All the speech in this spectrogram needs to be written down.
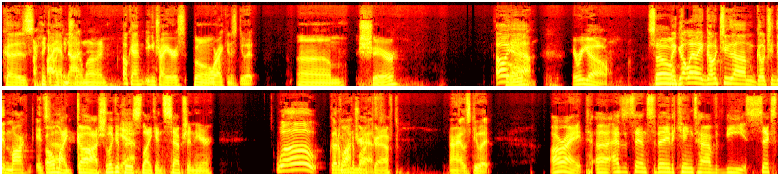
Because I think I, I have can not. share mine. Okay, you can try yours, Boom. or I can just do it. Um, share. Oh Boom. yeah. Here we go. So Wait, go wait wait go to um go to the mark. It's oh uh, my gosh, look at yeah. this like Inception here. Whoa! Go to mock to draft. mock draft. All right, let's do it. All right. Uh, as it stands today, the Kings have the sixth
